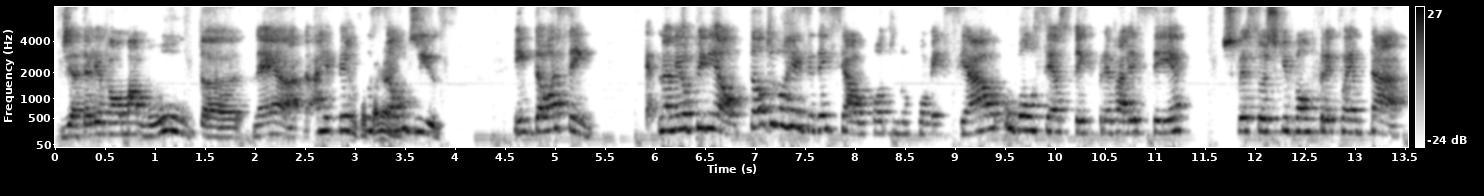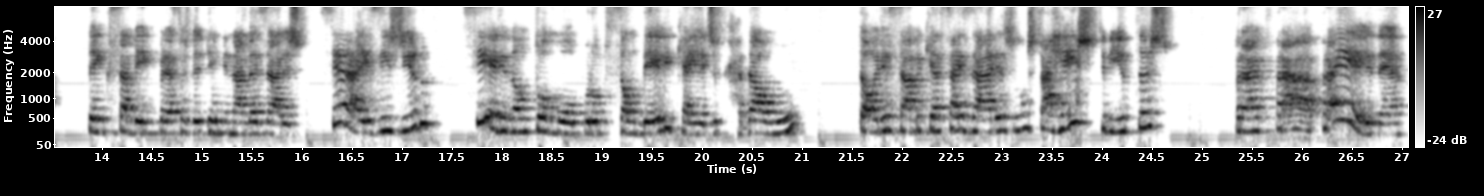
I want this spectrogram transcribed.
de até levar uma multa, né? A, repercussão Exatamente. disso. Então, assim, na minha opinião, tanto no residencial quanto no comercial, o bom senso tem que prevalecer. As pessoas que vão frequentar têm que saber que para essas determinadas áreas será exigido, se ele não tomou por opção dele, que aí é de cada um, então ele sabe que essas áreas vão estar restritas para ele, né?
